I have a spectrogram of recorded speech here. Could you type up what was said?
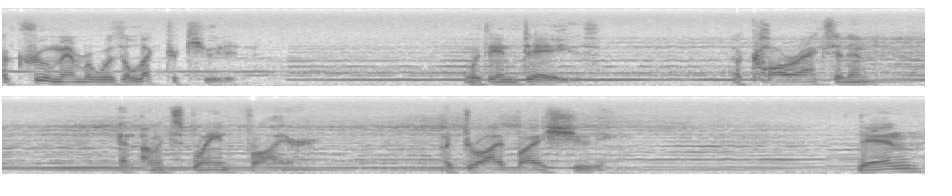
a crew member was electrocuted. Within days, a car accident, an unexplained fire, a drive-by shooting. Then,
